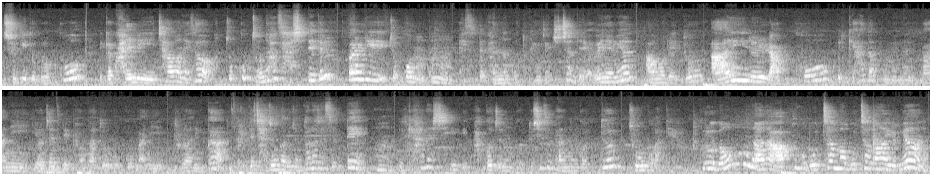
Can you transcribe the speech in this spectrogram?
주기도 그렇고 이렇게 관리 차원에서 조금 저는 한 40대들 빨리 조금 음, 했을 때 받는 것도 굉장히 추천드려요. 왜냐면 아무래도 아이를 낳고 이렇게 하다 보면은 많이 여자들의 변화도 오고 많이 그러니까 그때 자존감이 좀 떨어졌을 때 어, 이렇게 하나씩 바꿔주는 것도 시술 받는 것도 좋은 것 같아요. 그리고 너무 나는 아픈 거 못 참아 못 참아 이러면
